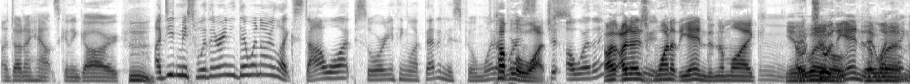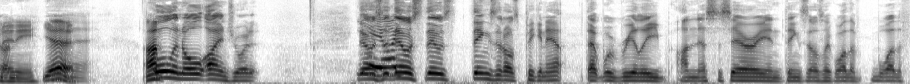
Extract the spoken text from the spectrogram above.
I don't know how it's going to go. Hmm. I did miss. Were there any? There were no like star wipes or anything like that in this film. Were there? A couple of Was wipes. ju- oh, were they? I, I noticed Good. one at the end, and I'm like, Yeah, or there two weren't at the end, and there I'm like, weren't hang on. many. Yeah. Um, all in all, I enjoyed it. There Yeah, was I- there was there was things that I was picking out that were really unnecessary, and things that I was like, why the why the fuck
